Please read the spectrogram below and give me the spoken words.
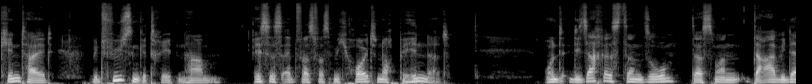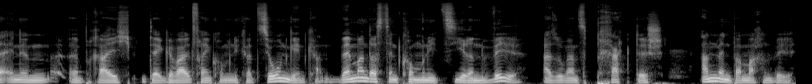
Kindheit mit Füßen getreten haben? Ist es etwas, was mich heute noch behindert? Und die Sache ist dann so, dass man da wieder in den äh, Bereich der gewaltfreien Kommunikation gehen kann. Wenn man das denn kommunizieren will, also ganz praktisch anwendbar machen will,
